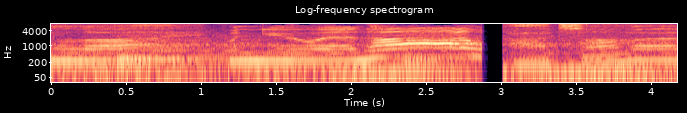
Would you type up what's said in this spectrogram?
July when you and I had summer.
